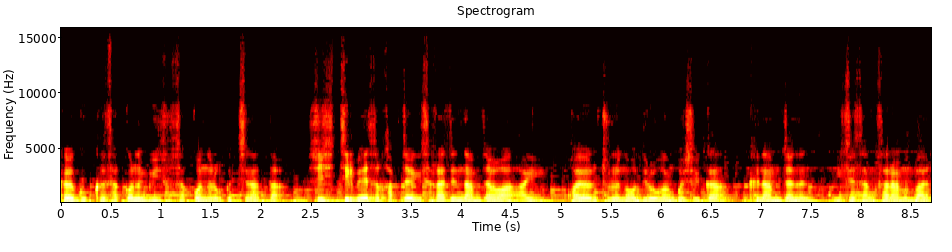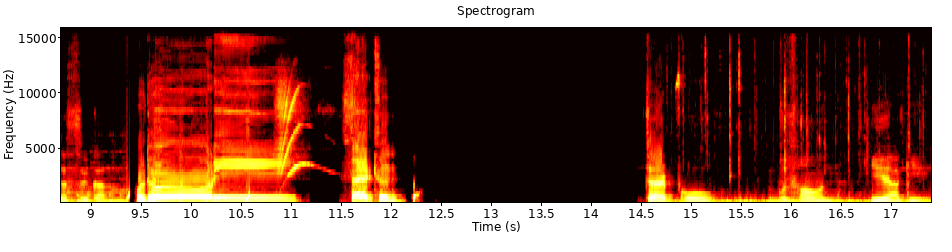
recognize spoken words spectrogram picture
결국 그 사건은 미수 사건으로 끝이 났다. CCTV에서 갑자기 사라진 남자와 아이 과연 둘은 어디로 간 것일까? 그 남자는 이 세상 사람은 맞았을까? 호돌이 썰툰 짧고 무서운 이야기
